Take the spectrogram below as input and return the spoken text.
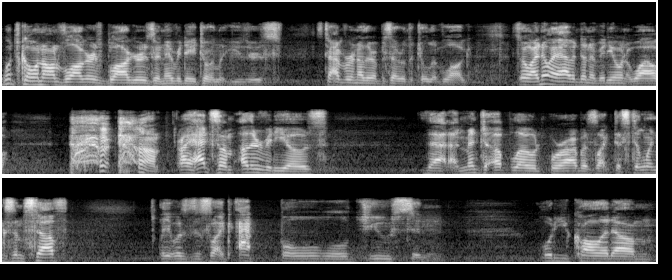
What's going on, vloggers, bloggers, and everyday toilet users? It's time for another episode of the Toilet Vlog. So, I know I haven't done a video in a while. I had some other videos that I meant to upload where I was like distilling some stuff. It was just like apple juice and what do you call it? Um,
